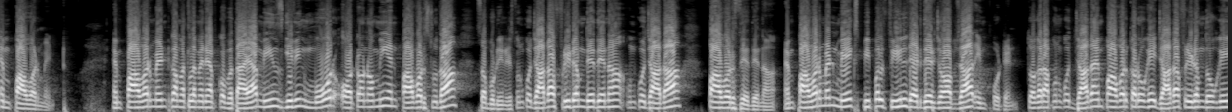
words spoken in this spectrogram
एम्पावरमेंट एम्पावरमेंट का मतलब मैंने आपको बताया means giving more autonomy and powers to the subordinates उनको ज़्यादा फ्रीडम दे देना, उनको ज़्यादा पावर्स दे देना। Empowerment makes people feel that their jobs are important तो अगर आप उनको ज़्यादा एम्पावर करोगे, ज़्यादा फ्रीडम दोगे,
